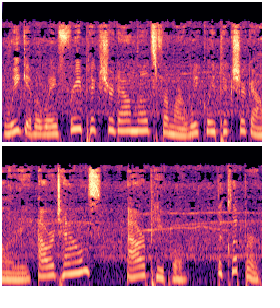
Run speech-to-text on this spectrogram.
We give away free picture downloads from our weekly picture gallery. Our towns, our people. The Clipper.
